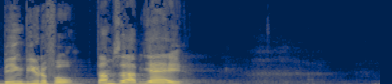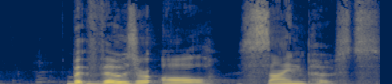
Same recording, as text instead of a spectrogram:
Being beautiful, thumbs up, yay. But those are all signposts.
